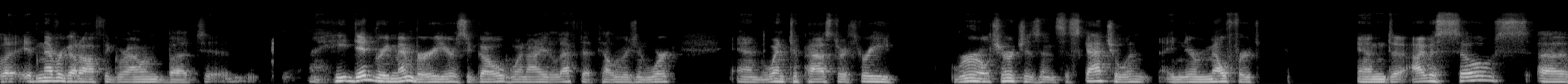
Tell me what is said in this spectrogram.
It never got off the ground, but uh, he did remember years ago when I left at television work and went to pastor three rural churches in Saskatchewan near Melfort. And uh, I was so uh,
